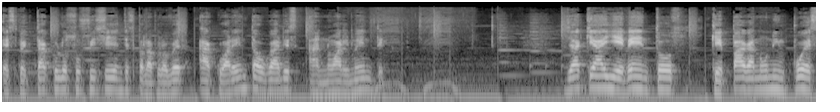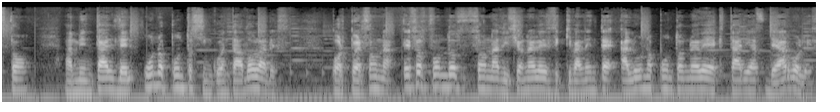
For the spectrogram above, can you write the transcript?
espectáculos suficientes para proveer a 40 hogares anualmente. Ya que hay eventos que pagan un impuesto ambiental del 1.50 dólares por persona. Esos fondos son adicionales equivalente al 1.9 hectáreas de árboles.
